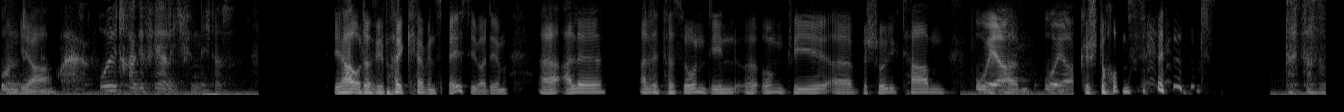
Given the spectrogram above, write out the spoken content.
Und ja. oh, das ist ultra gefährlich, finde ich das. Ja, oder wie bei Kevin Spacey, bei dem äh, alle, alle Personen, die ihn äh, irgendwie äh, beschuldigt haben, oh ja. Ähm, oh ja. gestorben sind. Das, das,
